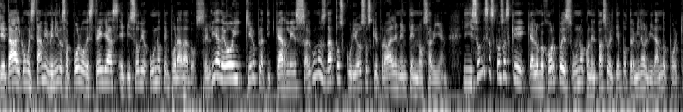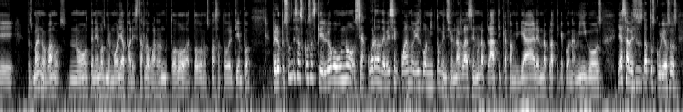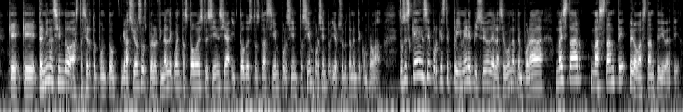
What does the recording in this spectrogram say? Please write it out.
¿Qué tal? ¿Cómo están? Bienvenidos a Polvo de Estrellas, episodio 1, temporada 2. El día de hoy quiero platicarles algunos datos curiosos que probablemente no sabían. Y son de esas cosas que, que, a lo mejor pues uno con el paso del tiempo termina olvidando porque pues bueno, vamos, no tenemos memoria para estarlo guardando todo, a todo nos pasa todo el tiempo. Pero pues son de esas cosas que luego uno se acuerda de vez en cuando y es bonito mencionarlas en una plática familiar, en una plática con amigos. Ya sabes, esos datos curiosos que, que terminan siendo hasta cierto punto graciosos, pero al final de cuentas todo esto es ciencia y todo esto está 100%, 100% y absolutamente comprobado. Entonces quédense porque este primer episodio de la segunda temporada va a estar bastante, pero bastante divertido.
